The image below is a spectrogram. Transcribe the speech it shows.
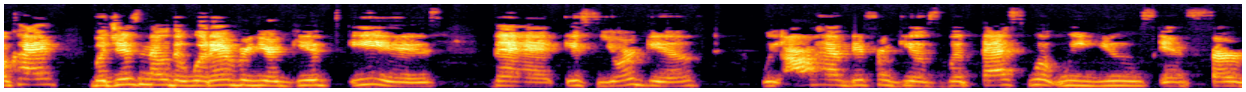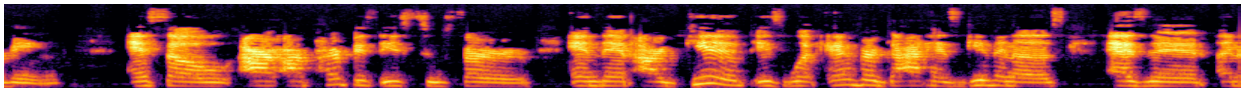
okay? But just know that whatever your gift is, that it's your gift. We all have different gifts, but that's what we use in serving. And so our, our purpose is to serve. And then our gift is whatever God has given us as an, an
